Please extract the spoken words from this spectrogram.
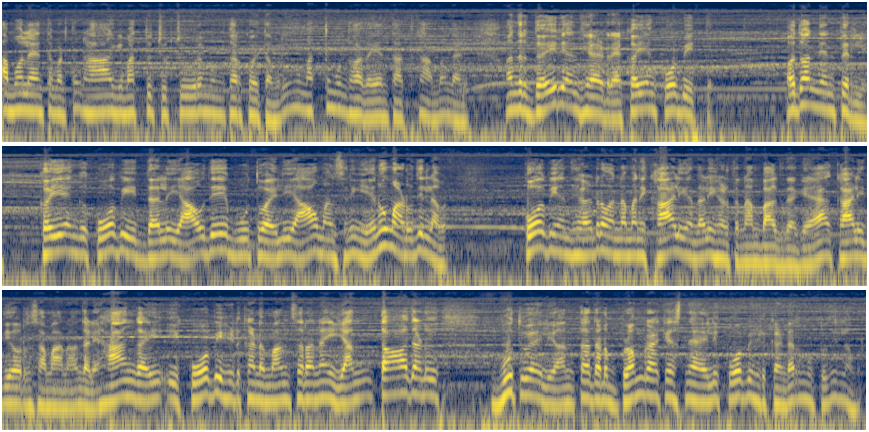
ಆ ಮೊಲ ಎಂತ ಮಾಡ್ತಾನೆ? ಹಾಗೆ ಮತ್ತೆ ಚೂರೇ ಮುಂದೆ ಕರ್ಕೊಯ್ತಂಬ್ರಿ ಮತ್ತೆ ಮುಂದೆ ಹೋದ. ಎಂತ ಹತ್ಕ ಬಂದಾಳಿ ಅಂದ್ರೆ ಧೈರ್ಯ ಅಂತ ಹೇಳ್ರೆ ಕೈಯಂಗೆ ಕೋಬಿ ಇತ್ತು? ಅದೊಂದು ನೆನಪಿರಲಿ. ಕೈಯಂಗೆ ಕೋಬಿ ಇದ್ದಲ್ಲಿ ಯಾವುದೇ ಇಲ್ಲಿ ಯಾವ ಮನುಷ್ಯನಿಗೆ ಏನೂ ಮಾಡೋದಿಲ್ಲ ಅವ್ರು. ಕೋಬಿ ಅಂತ ಹೇಳಿದ್ರೆ ಒಂದು ನಮ್ಮನೆ ಕಾಳಿ ಅಂದಳಿ ಹೇಳ್ತಾರೆ ನಮ್ಮ ಭಾಗದಾಗೆ. ಕಾಳಿ ದೇವ್ರ ಸಮಾನ ಅಂದಳಿ ಹಾಂಗಾಗಿ ಈ ಕೋಬಿ ಹಿಡ್ಕೊಂಡು ಮನ್ಸರನೇ ಎಂಥ ದಡ ಭೂತವೇ ಇಲ್ಲಿ ಅಂಥ ದಡ ಬ್ರಹ್ಮ ರಾಕೇಶ್ನೇ ಇಲ್ಲಿ ಕೋಬಿ ಹಿಡ್ಕೊಂಡಾರ ಮುಟ್ಟುದಿಲ್ಲ ಅವರು.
